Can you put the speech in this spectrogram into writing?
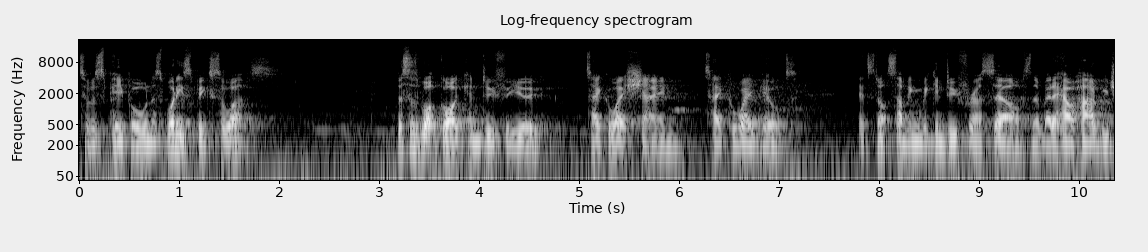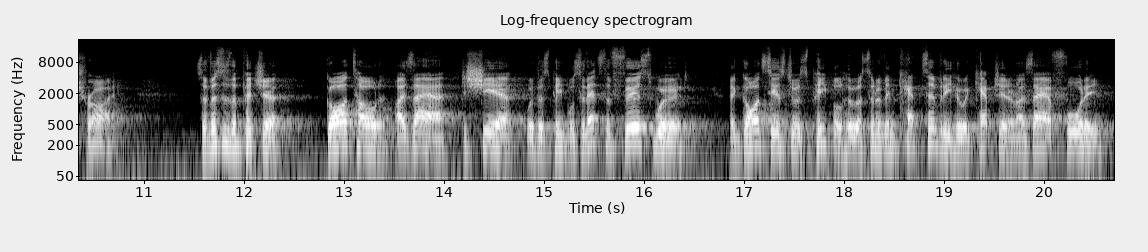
to his people, and it's what he speaks to us. This is what God can do for you take away shame, take away guilt. It's not something we can do for ourselves, no matter how hard we try. So, this is the picture God told Isaiah to share with his people. So, that's the first word that God says to his people who are sort of in captivity, who are captured in Isaiah 40.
